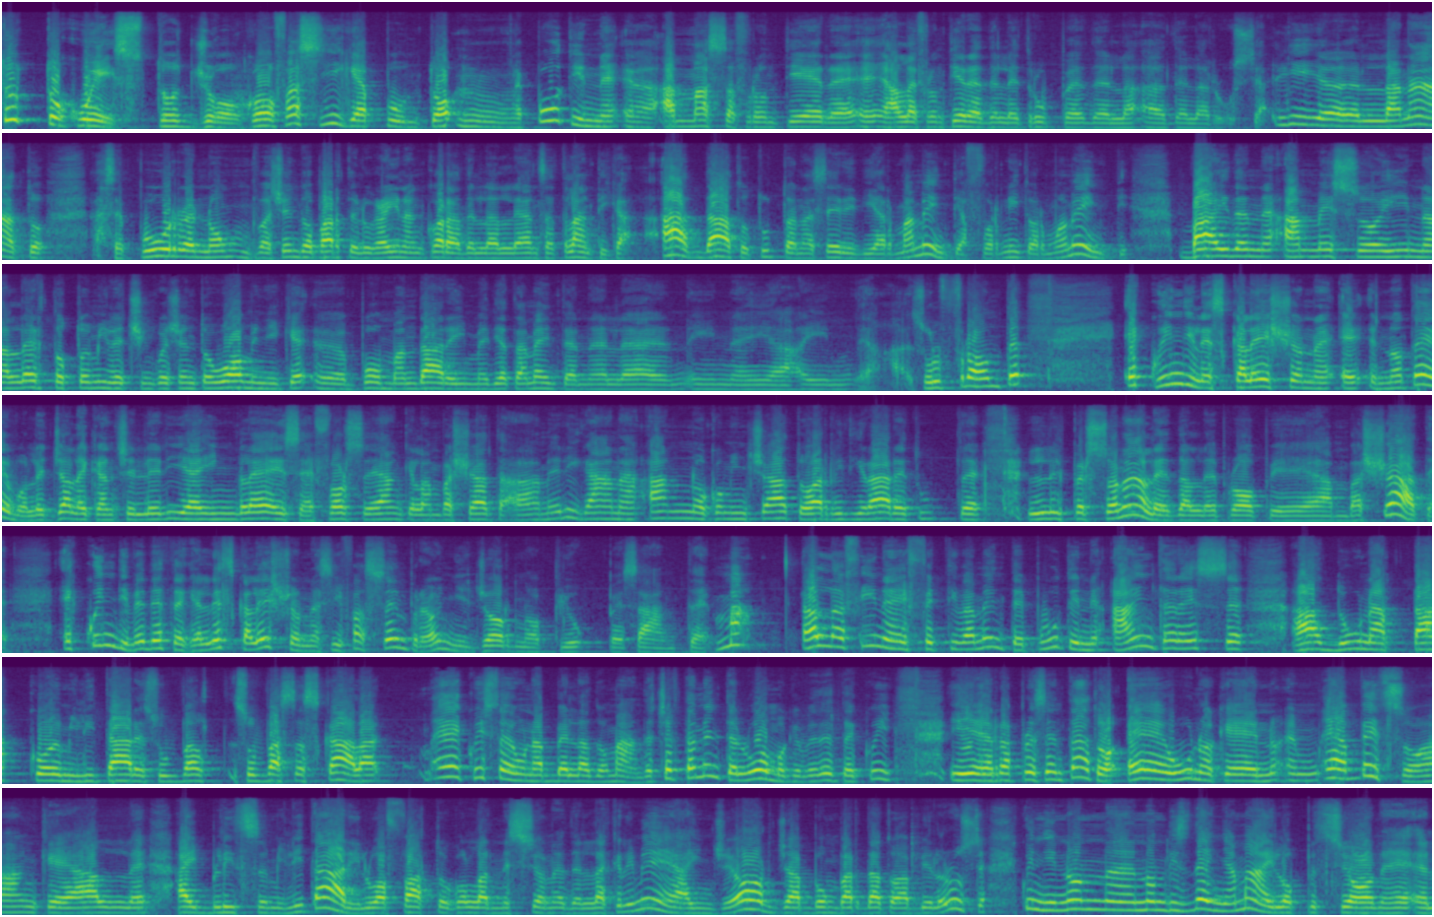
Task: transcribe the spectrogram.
Tutto questo gioco fa sì che appunto mm, Putin eh, ammassa frontiere eh, alle frontiere delle truppe della, eh, della Russia. Gli, eh, la Nato, seppur non facendo parte l'Ucraina ancora dell'Alleanza Atlantica, ha dato tutta una serie di armamenti, ha fornito armamenti. Biden ha messo in allerta 8500 uomini che eh, può mandare immediatamente nel, in, in, sul fronte e quindi l'escalation è notevole, già le cancellerie inglese e forse anche l'ambasciata americana hanno cominciato a ritirare tutto il personale dalle proprie ambasciate. E quindi vedete che l'escalation si fa sempre ogni giorno più pesante, ma alla fine effettivamente Putin ha interesse ad un attacco militare su, su vasta scala? Eh, questa è una bella domanda. Certamente l'uomo che vedete qui eh, rappresentato è uno che è avvezzo anche alle, ai blitz militari, lo ha fatto con l'annessione della Crimea, in Georgia, ha bombardato la Bielorussia, quindi non, non disdegna mai l'opzione, eh,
